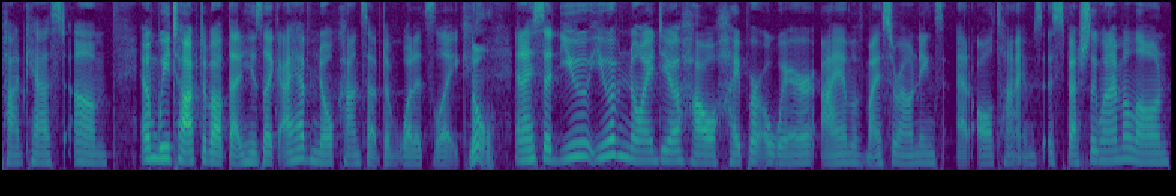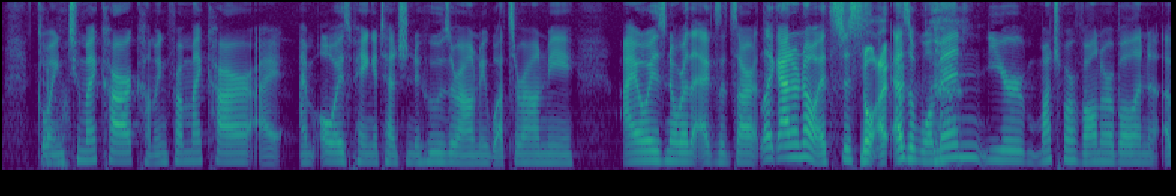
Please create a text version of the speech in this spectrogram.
podcast. Um, and we talked about that. He's like, I have no concept of what it's like. No. And I said, you you have no idea how hyper aware I am of my surroundings at all times, especially when I'm alone, going to my car, coming from my car. I I'm always paying attention to who's around me, what's around me. I always know where the exits are. Like I don't know. It's just No, I- as a woman, you're much more vulnerable and a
